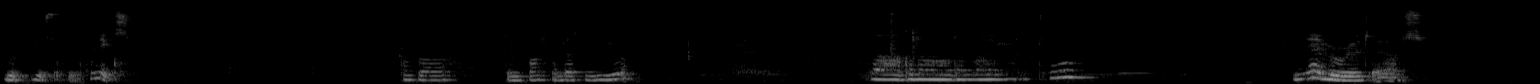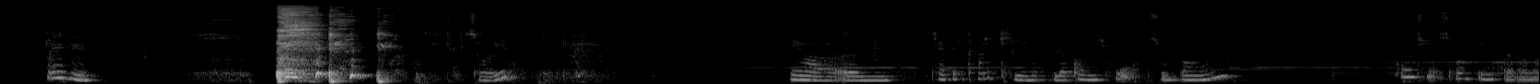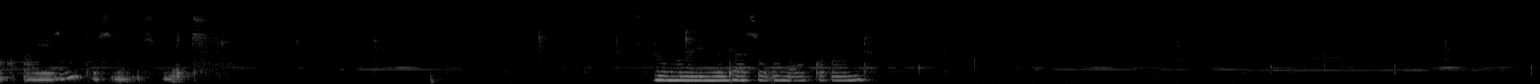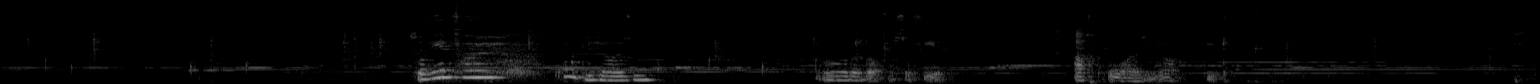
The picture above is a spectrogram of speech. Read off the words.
Nö, hier ist auf jeden Fall nichts. Aber den Bronstein lassen wir hier. Ja, genau, dann war hier der Turm. Ein Emerald-Erz. Mhm. Sorry. Ja, ähm, ich habe jetzt gerade keine Blöcke, um mich hochzubauen. Und hier ist auf jeden Fall auch noch Eisen. Das nehme ich mit. Junge, mein Inventar ist so unaufgeräumt. Ist auf jeden Fall ordentlich Eisen. Oder doch nicht so viel. Acht Roheisen, ja, geht.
